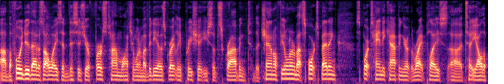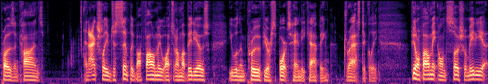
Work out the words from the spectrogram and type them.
Uh, before we do that, as always, if this is your first time watching one of my videos, greatly appreciate you subscribing to the channel. If you want to learn about sports betting, sports handicapping, you're at the right place. Uh, tell you all the pros and cons. And actually, just simply by following me, watching all my videos, you will improve your sports handicapping drastically. If you don't follow me on social media,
